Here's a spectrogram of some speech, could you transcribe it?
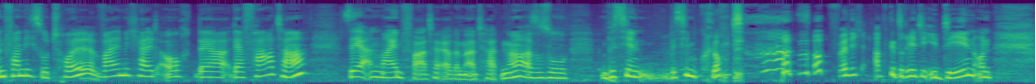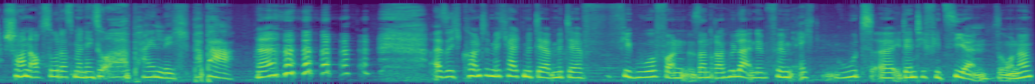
Den fand ich so toll, weil mich halt auch der, der Vater sehr an meinen Vater erinnert hat. Ne? Also so ein bisschen, bisschen bekloppt, so völlig abgedrehte Ideen und schon auch so, dass man denkt so, oh, peinlich, Papa. Ne? Also ich konnte mich halt mit der mit der Figur von Sandra Hüller in dem Film echt gut äh, identifizieren, so ne.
